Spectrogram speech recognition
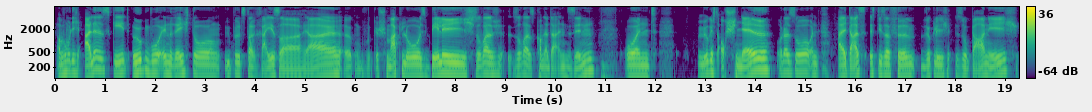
aber vermutlich alles geht irgendwo in Richtung übelster Reiser, ja, geschmacklos, billig, sowas, sowas kommt dann da in den Sinn und möglichst auch schnell oder so. Und all das ist dieser Film wirklich so gar nicht.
